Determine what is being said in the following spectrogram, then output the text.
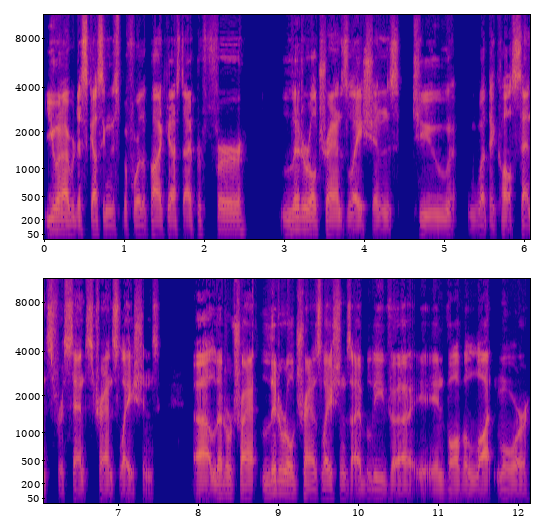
You and I were discussing this before the podcast. I prefer literal translations to what they call sense for sense translations. Uh, literal tra- literal translations, I believe, uh, involve a lot more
